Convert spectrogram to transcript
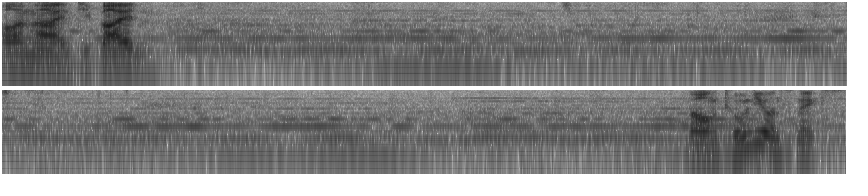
Oh nein, die beiden. Warum tun die uns nichts?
